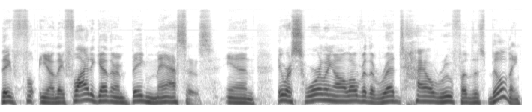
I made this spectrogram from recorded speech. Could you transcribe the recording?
they you know they fly together in big masses and they were swirling all over the red tile roof of this building.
